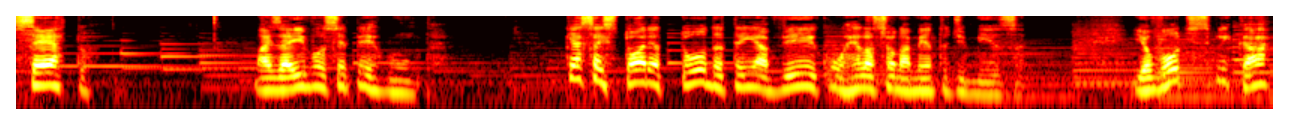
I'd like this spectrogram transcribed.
Certo. Mas aí você pergunta: o que essa história toda tem a ver com o relacionamento de mesa? E eu vou te explicar.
